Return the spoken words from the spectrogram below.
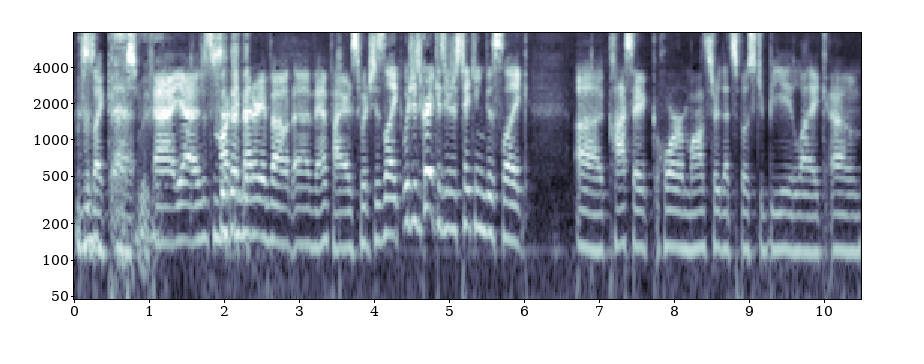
which is like best uh, movie. Uh, yeah, it's just a mockumentary about uh, vampires, which is like which is great because you're just taking this like uh, classic horror monster that's supposed to be like um,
